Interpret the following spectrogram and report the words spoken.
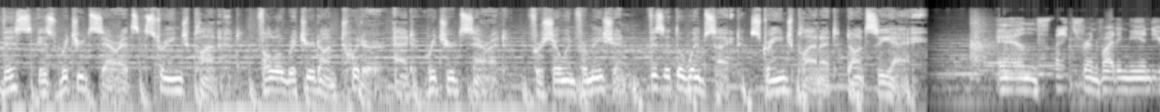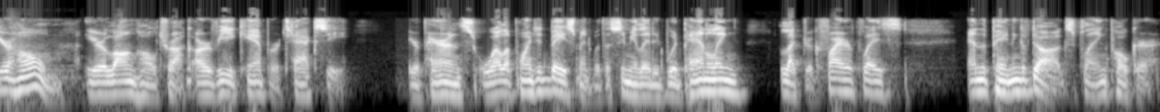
This is Richard Syrett's Strange Planet. Follow Richard on Twitter at Richard Syrett. For show information, visit the website strangeplanet.ca. And thanks for inviting me into your home, your long haul truck, RV, camper, taxi, your parents' well appointed basement with a simulated wood paneling, electric fireplace, and the painting of dogs playing poker.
